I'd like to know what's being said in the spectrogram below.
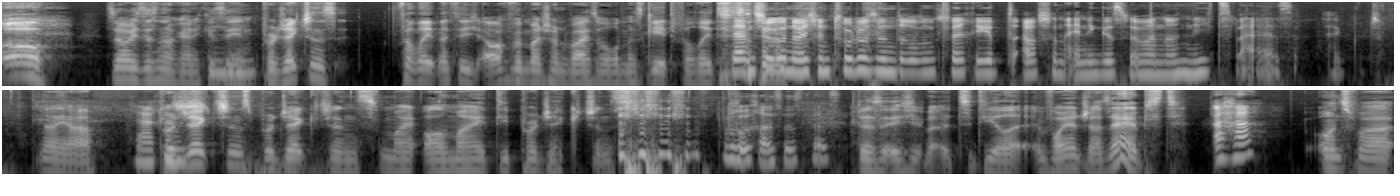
Oh, so habe ich das noch gar nicht Mhm. gesehen. Projections verrät natürlich auch, wenn man schon weiß, worum es geht, verrät es. Dann schon, aber ich finde, Holo-Syndrom verrät auch schon einiges, wenn man noch nichts weiß. Ja, gut. Naja, Ja, Projections, Projections, my almighty Projections. Woraus ist das? das ich äh, zitiere Voyager selbst. Aha. Und zwar,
